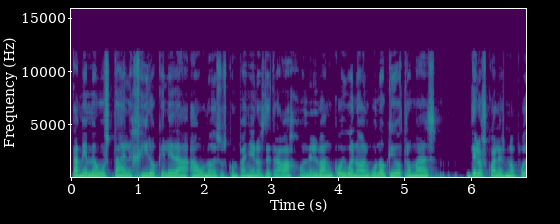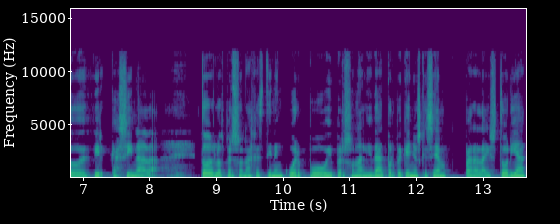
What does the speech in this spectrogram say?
También me gusta el giro que le da a uno de sus compañeros de trabajo en el banco y bueno, alguno que otro más de los cuales no puedo decir casi nada. Todos los personajes tienen cuerpo y personalidad, por pequeños que sean para la historia,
